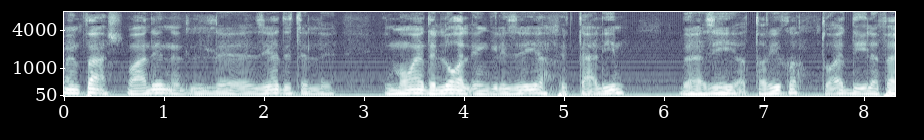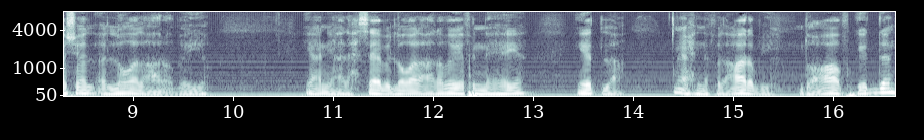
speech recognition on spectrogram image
ما ينفعش. وبعدين زيادة المواد اللغة الإنجليزية في التعليم بهذه الطريقة تؤدي إلى فشل اللغة العربية. يعني على حساب اللغة العربية في النهاية يطلع. إحنا في العربي ضعاف جدا.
